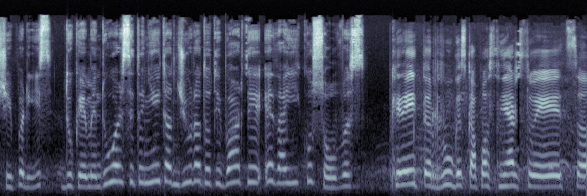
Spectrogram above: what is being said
Shqipërisë, duke menduar se të njëjtat ngjyra do t'i barte edhe ai i Kosovës. Krejt rrugës ka pas njerëz tu ecë,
